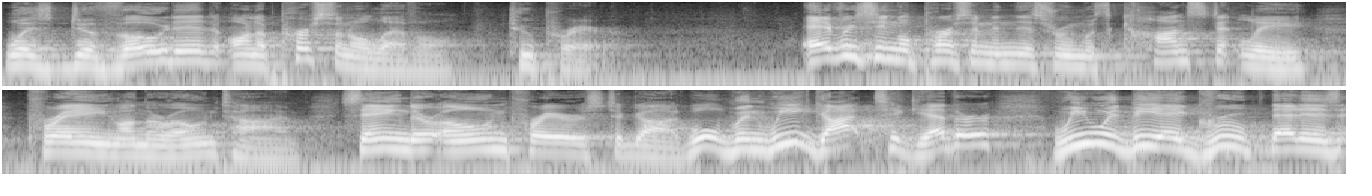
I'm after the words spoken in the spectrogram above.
was devoted on a personal level to prayer. Every single person in this room was constantly praying on their own time, saying their own prayers to God. Well, when we got together, we would be a group that is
